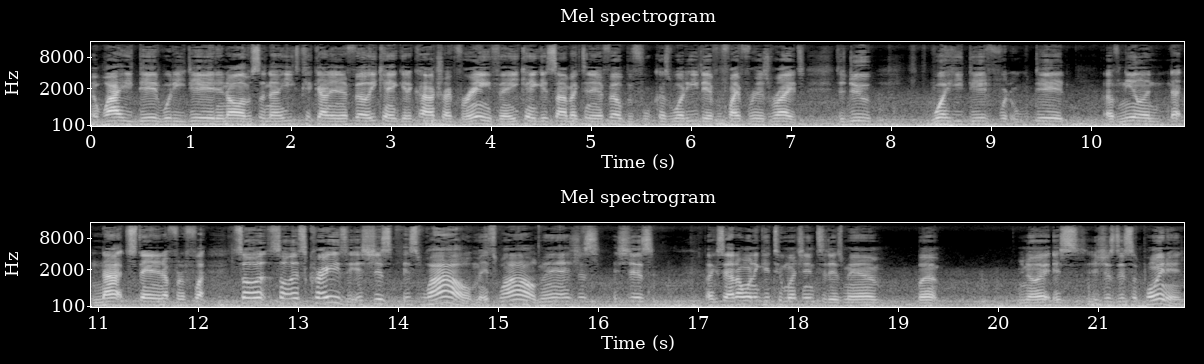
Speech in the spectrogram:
and why he did what he did, and all of a sudden now he's kicked out of the NFL. He can't get a contract for anything. He can't get signed back to the NFL before because what he did for fight for his rights to do what he did for did of kneeling, not standing up for the flag. So so it's crazy. It's just it's wild. It's wild, man. It's just it's just like I said. I don't want to get too much into this, man. But you know, it's it's just disappointing.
